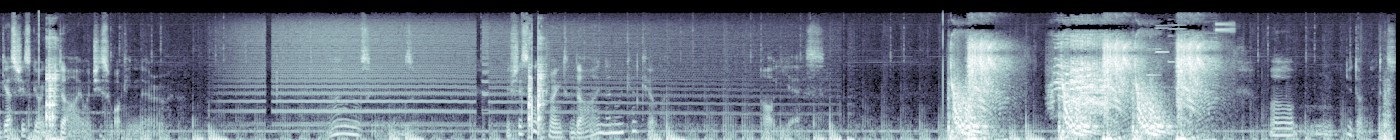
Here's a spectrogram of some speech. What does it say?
Guess she's going to die when she's walking there. If she's not going to die, then we can kill her. Oh yes. Mm, you don't need this.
